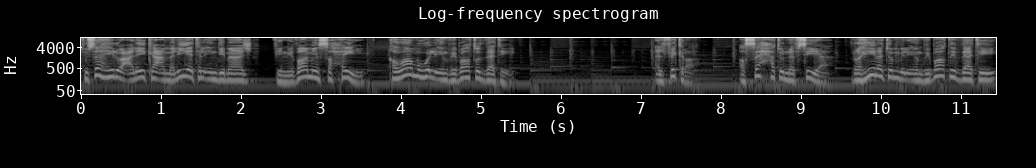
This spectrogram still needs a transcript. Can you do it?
تسهل عليك عملية الاندماج في نظام صحي قوامه الانضباط الذاتي. الفكرة الصحة النفسية رهينة بالانضباط الذاتي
